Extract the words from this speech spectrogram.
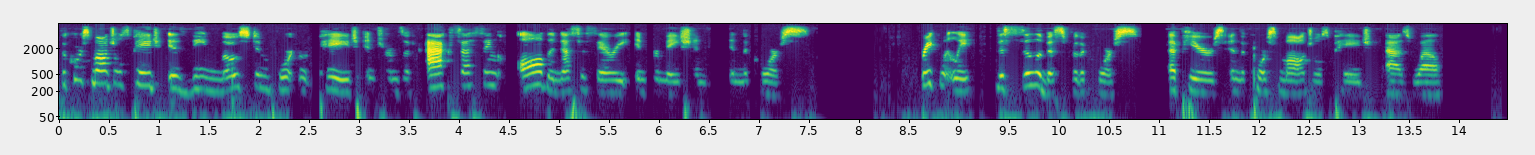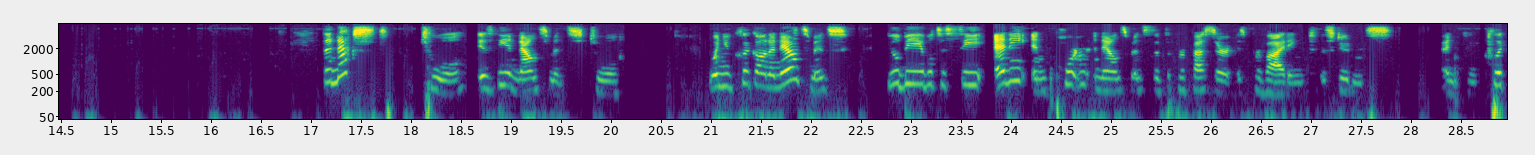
the course modules page is the most important page in terms of accessing all the necessary information in the course. Frequently, the syllabus for the course appears in the course modules page as well. The next tool is the announcements tool. When you click on announcements, you'll be able to see any important announcements that the professor is providing to the students. And you can click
